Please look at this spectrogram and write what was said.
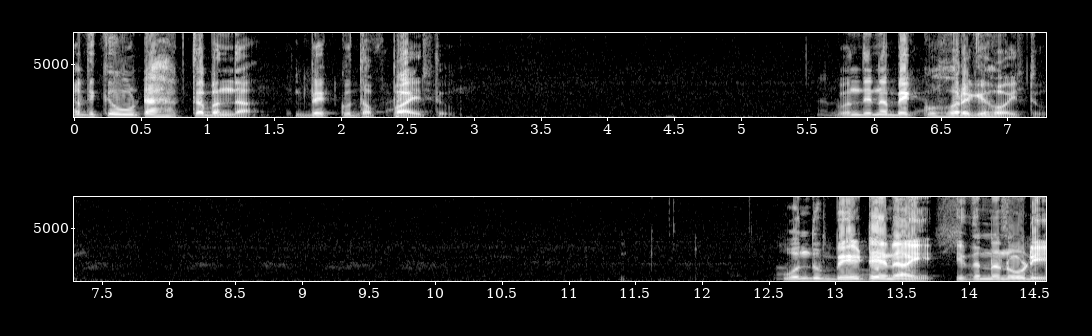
ಅದಕ್ಕೆ ಊಟ ಹಾಕ್ತಾ ಬಂದ. ಬೆಕ್ಕು ದಪ್ಪ ಆಯಿತು. ಒಂದಿನ ಬೆಕ್ಕು ಹೊರಗೆ ಹೋಯಿತು. ಒಂದು ಬೇಟೆ ನಾಯಿ ಇದನ್ನು ನೋಡಿ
